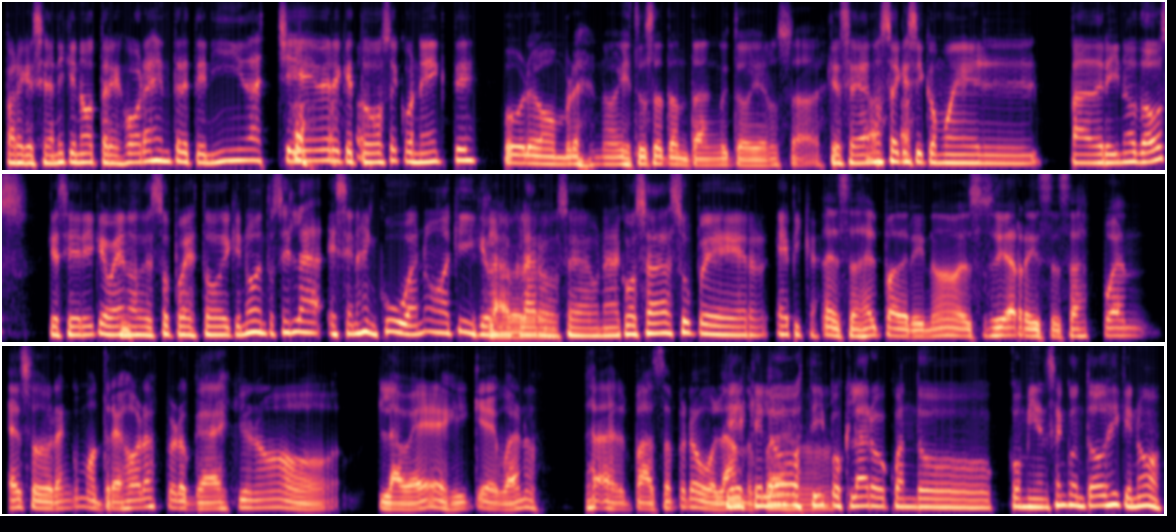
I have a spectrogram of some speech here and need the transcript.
para que sean y que no, tres horas entretenidas, chévere, que todo se conecte. Pobre hombre, no ha visto Satantango y todavía no sabe. Que sea, no sé, que sí, como el Padrino 2, que sería que bueno, de eso pues todo, y que no, entonces las escenas en Cuba, ¿no? Aquí, que bueno, Claro. claro, o sea, una cosa súper épica. Ese es el padrino, eso sí da risa. Esas pueden, eso duran como tres horas, pero cada vez que uno la ve y que, bueno, pasa pero Y volando. es que pues, los ¿no? tipos, claro, cuando comienzan con todos y que no,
